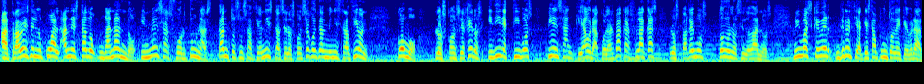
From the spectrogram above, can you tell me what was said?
a través del cual han estado ganando inmensas fortunas tanto sus accionistas en los consejos de administración como los consejeros y directivos piensan que ahora con las vacas flacas los paguemos todos los ciudadanos. No hay más que ver Grecia que está a punto de quebrar.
